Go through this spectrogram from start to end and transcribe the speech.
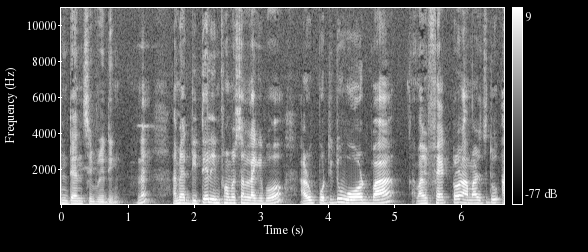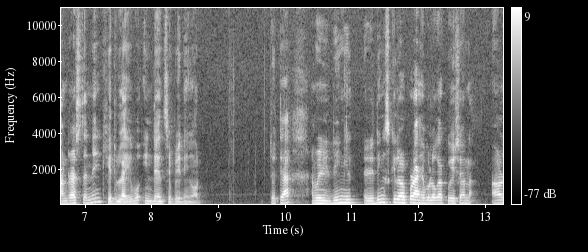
ইণ্টেনচিভ ৰিডিং হয়নে? আমি ইয়াত ডিটেইল ইনফৰ্মেশ্যন লাগিব আৰু প্ৰতিটো ৱৰ্ড বা আমি ফেক্টৰ আমাৰ যিটো আণ্ডাৰষ্টেণ্ডিং সেইটো লাগিব ইণ্টেনচিভ ৰিডিঙত তেতিয়া আমি ৰিডিং ৰিডিং স্কিলৰ পৰা আহিব লগা কুৱেশ্যন আৰু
